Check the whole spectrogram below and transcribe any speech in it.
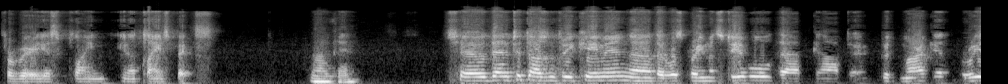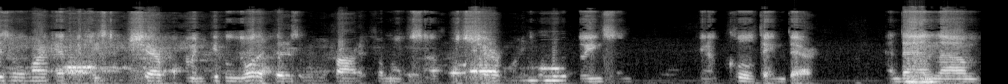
for various client, you know, client specs. Okay. So then 2003 came in, uh, that was pretty much stable, that got a good market, reasonable market, at least SharePoint. I mean, people know that there is a product from Microsoft, SharePoint, doing some, you know, cool thing there. And then, um,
